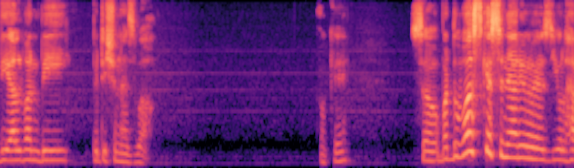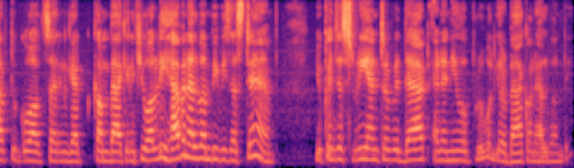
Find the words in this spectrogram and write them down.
the L1B petition as well. Okay. So, but the worst case scenario is you'll have to go outside and get come back. And if you already have an L1B visa stamp, you can just re-enter with that and a new approval. You're back on L1B.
